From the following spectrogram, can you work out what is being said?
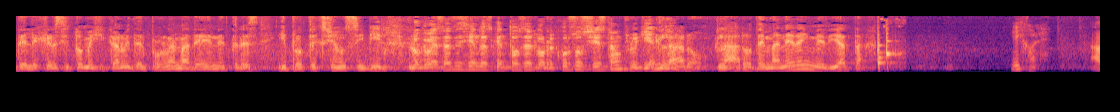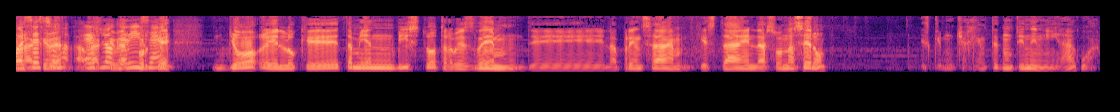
del ejército mexicano y del programa DN3 y protección civil. Lo que me estás diciendo es que entonces los recursos sí están fluyendo. Claro, claro, de manera inmediata. Híjole. pues eso es lo que, dice. Porque yo eh, lo que he también visto a través de, de la prensa que está en la zona cero es que mucha gente no tiene ni agua.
